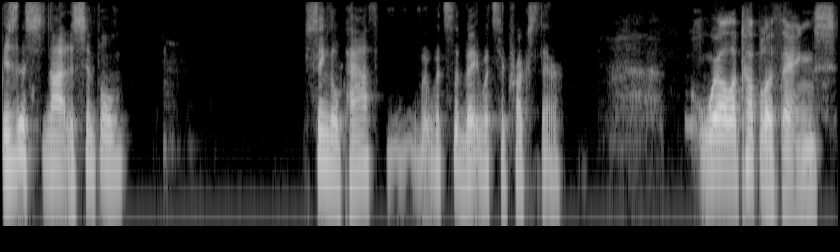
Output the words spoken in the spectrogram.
is this not a simple single path? What's the what's the crux there? Well, a couple of things.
